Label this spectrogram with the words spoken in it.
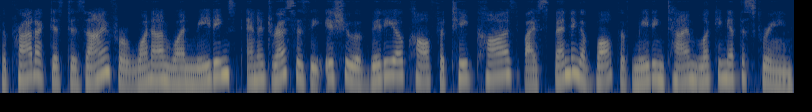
The product is designed for one on one meetings and addresses the issue of video call fatigue caused by spending a bulk of meeting time looking at the screen.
